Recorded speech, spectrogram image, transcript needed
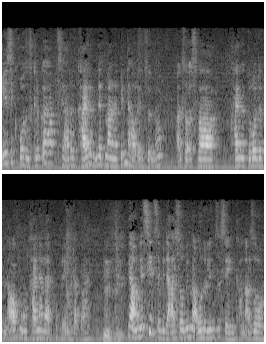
riesig großes Glück gehabt. Sie hatte keine, nicht mal eine Bindehautentzündung. Also es war keine geröteten Augen und keinerlei Probleme dabei. Ja, und jetzt sieht sie wieder, also wie man ohne Linse sehen kann. Also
